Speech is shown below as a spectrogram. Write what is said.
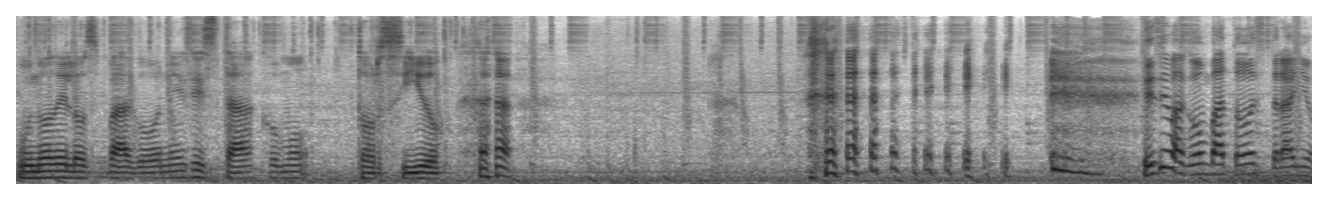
Uno de los vagones está como torcido. Ese vagón va todo extraño.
